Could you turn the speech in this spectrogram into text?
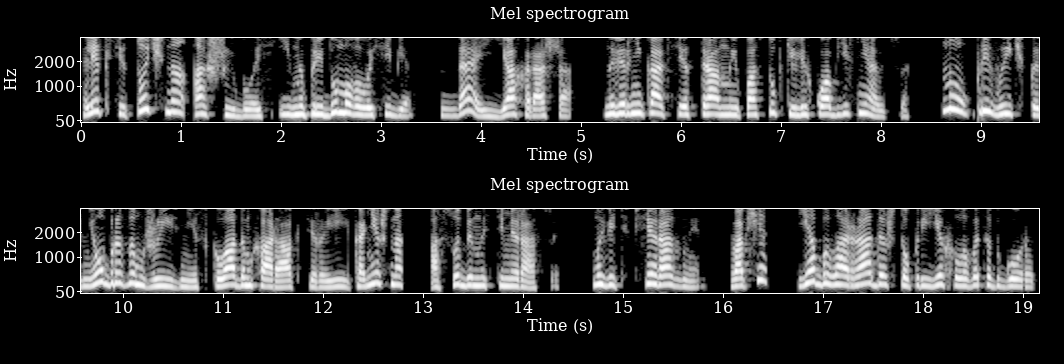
Лекси точно ошиблась и напридумывала себе. Да, и я хороша. Наверняка все странные поступки легко объясняются. Ну, привычками, образом жизни, складом характера и, конечно, особенностями расы. Мы ведь все разные. Вообще, я была рада, что приехала в этот город.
